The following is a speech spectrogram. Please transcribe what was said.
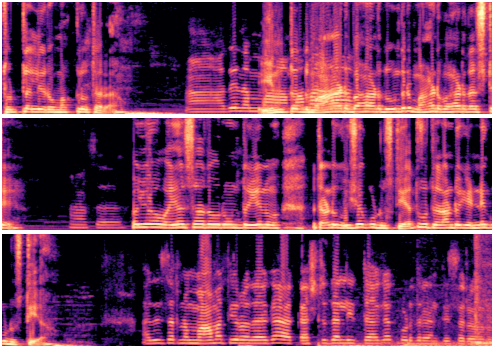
ತೊಟ್ಲಲ್ಲಿರೋ ಮಕ್ಕಳು ತರ. ಆ, ಅದೇ ನಮ್ಮ ಇಂಥದ್ದು ಮಾಡಬಾರ್ದು ಅಂದ್ರೆ ಮಾಡಬಾರ್ದಷ್ಟೇ. ಹಾ ಸರ್. ಅಯ್ಯೋ ವಯಸ್ಸಾದವರು ಅಂತ ಏನು ತಗೊಂಡು ವಿಷ ಕುಡಿಸ್ತೀಯ ಅಥವಾ ತಾಂಡು ಎಣ್ಣೆ ಕುಡಿಸ್ತೀಯ? ಅದೇ ಸರ್ ನಮ್ಮ ಮಾಮ ತೀರೋದಾಗ ಕಷ್ಟದಲ್ಲಿ ಇದ್ದಾಗ ಕುಡಿದ್ರಂತೆ ಸರ್ ಅವರು.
